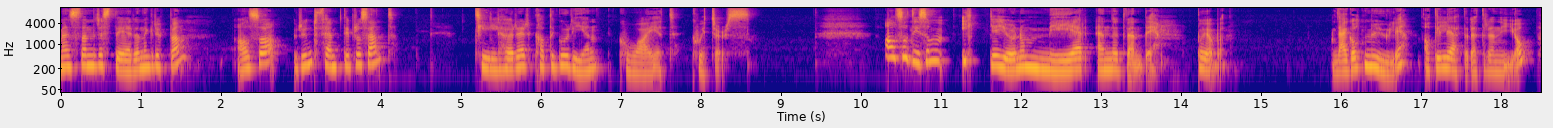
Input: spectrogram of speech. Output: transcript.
Mens den resterende gruppen, altså rundt 50% tilhører kategorien quiet quitters. Altså de som ikke gjør noe mer enn nødvendig på jobben. Det er godt mulig at de leter etter en ny jobb,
